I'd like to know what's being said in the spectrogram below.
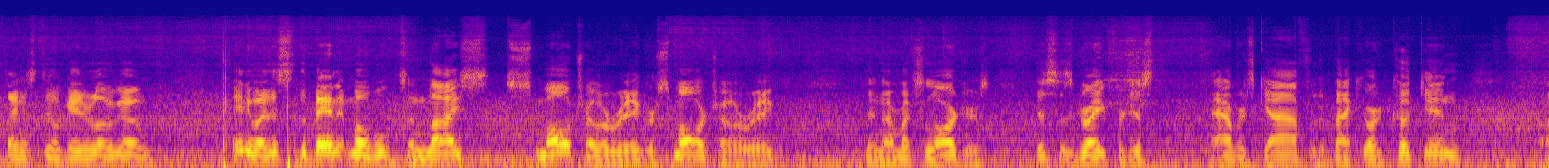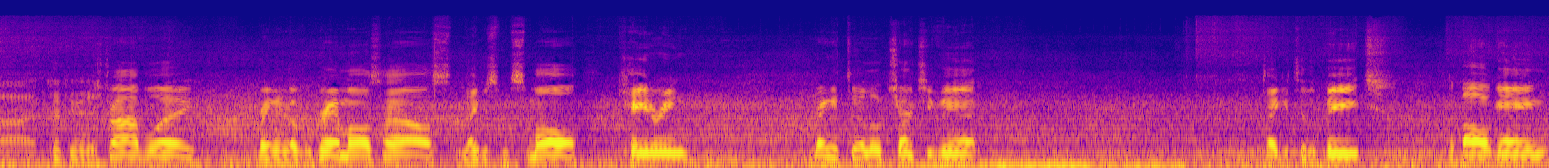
Stainless steel Gator logo. Anyway, this is the Bandit Mobile. It's a nice small trailer rig or smaller trailer rig than our much larger. This is great for just average guy for the backyard cooking, uh, cooking in his driveway, bringing it over grandma's house, maybe some small catering, bring it to a little church event, take it to the beach, the ball game,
